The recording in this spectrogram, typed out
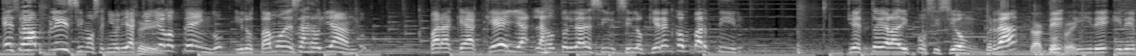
Eso es amplísimo, señoría. Aquí yo lo tengo y lo estamos desarrollando para que aquellas, las autoridades, si, lo quieren compartir, yo estoy a la disposición, ¿verdad? y, de, y de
